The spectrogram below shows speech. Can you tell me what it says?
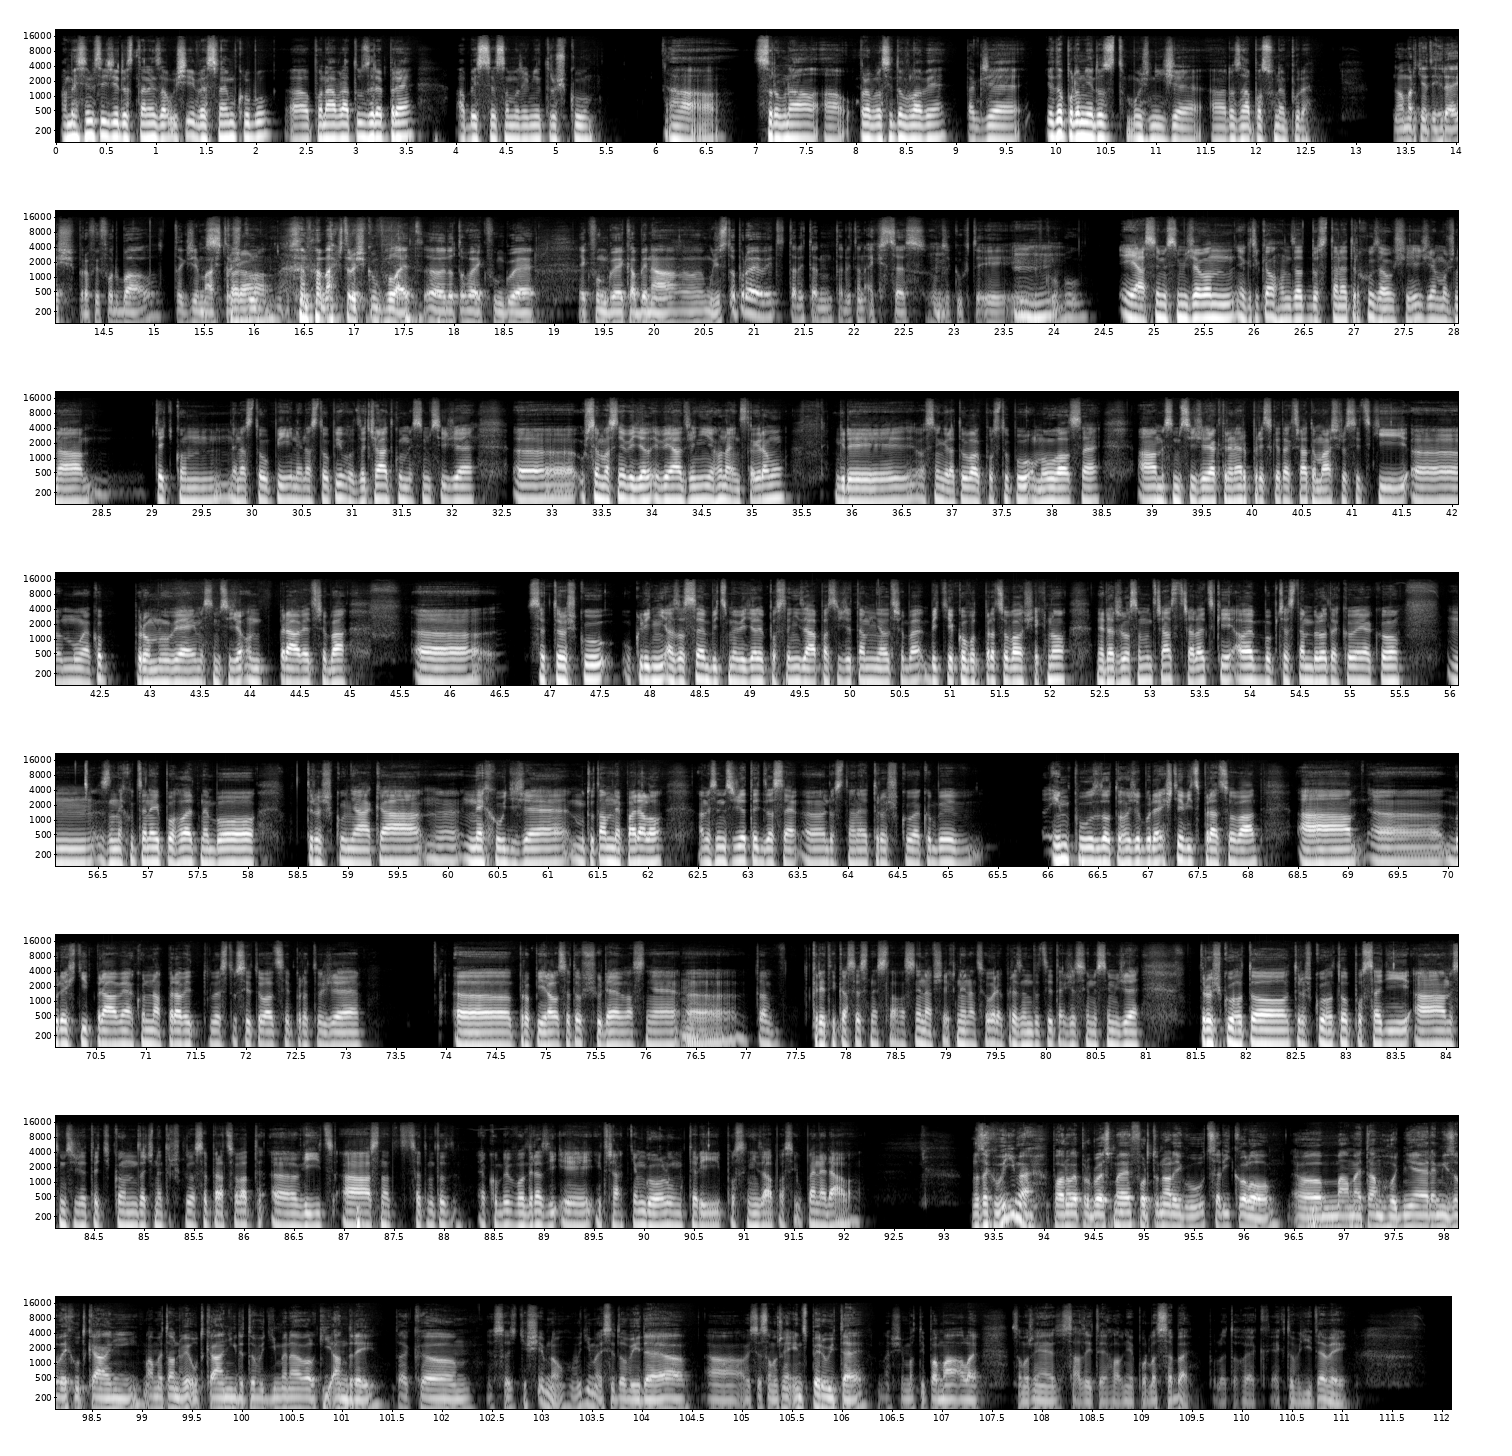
a myslím si, že dostane za uši i ve svém klubu po návratu z repre, aby se samozřejmě trošku srovnal a upravil si to v hlavě, takže je to podle mě dost možný, že do zápasu nepůjde. No a Martin, ty hraješ profi fotbal, takže máš, Skoro, trošku, no. máš trošku vhled eh, do toho, jak funguje, jak funguje kabina. Eh, můžeš to projevit, tady ten, tady ten exces Honzy Kuchty i, i v mhm. klubu? Já si myslím, že on, jak říkal Honza, dostane trochu za uši, že možná teď nenastoupí, nenastoupí od začátku. Myslím si, že uh, už jsem vlastně viděl i vyjádření jeho na Instagramu, kdy vlastně gratuloval k postupu, omlouval se a myslím si, že jak trenér Priske, tak třeba Tomáš Rosický uh, mu jako promluvěj. Myslím si, že on právě třeba uh, se trošku uklidní a zase, byť jsme viděli poslední zápasy, že tam měl třeba, byť jako odpracoval všechno, nedařilo se mu třeba střelecky, ale občas tam bylo takový jako mm, znechucený pohled nebo trošku nějaká mm, nechuť, že mu to tam nepadalo a myslím si, že teď zase uh, dostane trošku jakoby impuls do toho, že bude ještě víc pracovat a uh, bude chtít právě jako napravit tuhle tu situaci, protože uh, propíralo se to všude, vlastně hmm. uh, ta kritika se snesla vlastně na všechny, na celou reprezentaci, takže si myslím, že trošku ho to, trošku ho to posadí a myslím si, že teď začne trošku zase pracovat uh, víc a snad se tomu to jakoby odrazí i, i třeba k těm gólům, který poslední zápasy úplně nedával. No tak uvidíme. Pánové, probili jsme Fortuna Ligu celý kolo. Eh, máme tam hodně remízových utkání. Máme tam dvě utkání, kde to vidíme na velký Andry. Tak eh, já se těším, no. Uvidíme, jestli to vyjde a, a vy se samozřejmě inspirujte našima typama, ale samozřejmě sázejte hlavně podle sebe, podle toho, jak, jak to vidíte vy.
